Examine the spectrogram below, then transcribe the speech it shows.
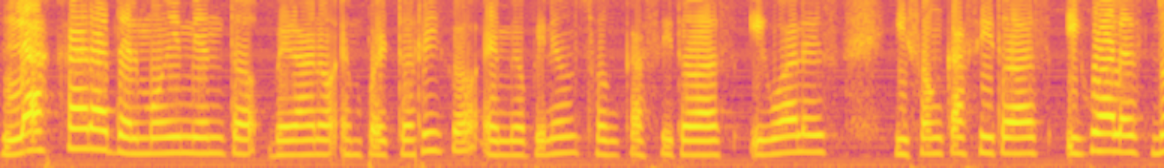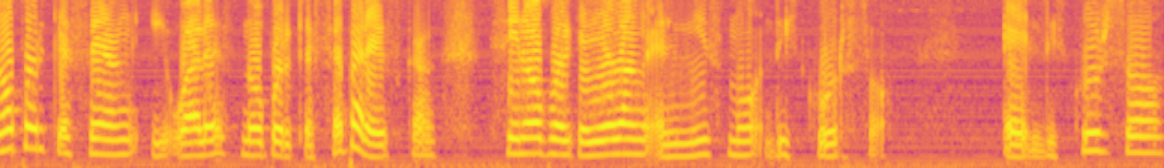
Las caras del movimiento vegano en Puerto Rico, en mi opinión, son casi todas iguales y son casi todas iguales no porque sean iguales, no porque se parezcan, sino porque llevan el mismo discurso. El discurso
